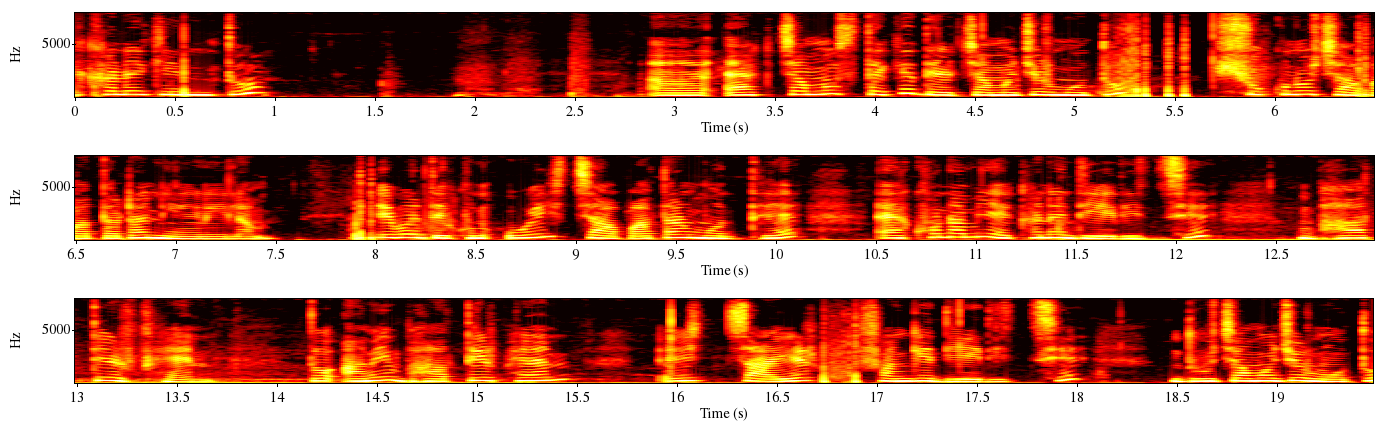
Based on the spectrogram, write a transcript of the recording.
এখানে কিন্তু এক চামচ থেকে দেড় চামচের মতো শুকনো চা পাতাটা নিয়ে নিলাম। এবার দেখুন, ওই চা পাতার মধ্যে এখন আমি এখানে দিয়ে দিচ্ছি ভাতের ফ্যান। তো আমি ভাতের ফ্যান এই চায়ের সঙ্গে দিয়ে দিচ্ছি দু চামচের মতো।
